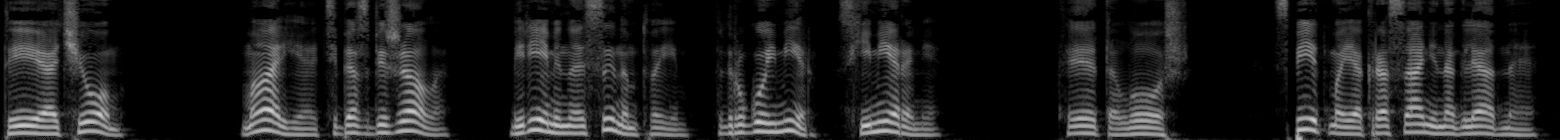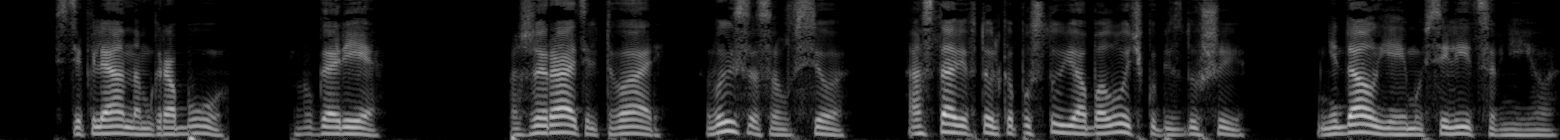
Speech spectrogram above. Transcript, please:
«Ты о чем?» «Марья тебя сбежала, беременная сыном твоим, в другой мир, с химерами». «Это ложь. Спит моя краса ненаглядная, в стеклянном гробу, в горе. Пожиратель, тварь, высосал все, оставив только пустую оболочку без души. Не дал я ему вселиться в нее».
